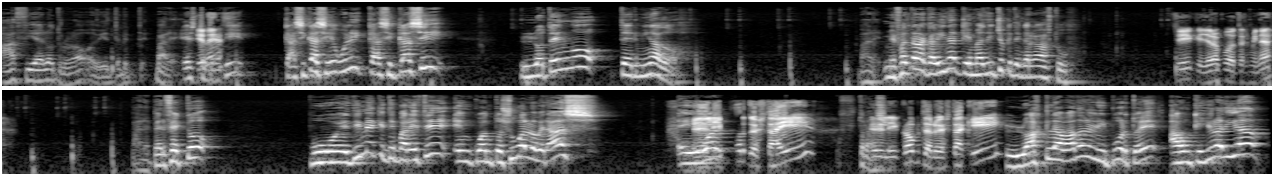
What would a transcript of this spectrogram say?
hacia el otro lado, evidentemente. Vale, esto por aquí. Casi, casi, ¿eh, Willy? Casi, casi. Lo tengo terminado. Vale, me falta la cabina que me has dicho que te encargabas tú. Sí, que yo la puedo terminar. Vale, perfecto. Pues dime qué te parece. En cuanto subas lo verás. E El helipuerto está ahí. Ostras. El helicóptero está aquí. lo has clavado en el helipuerto, ¿eh? Aunque yo lo haría...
